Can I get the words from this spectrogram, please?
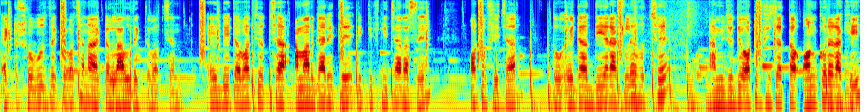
একটা সবুজ দেখতে পাচ্ছেন আর একটা লাল দেখতে পাচ্ছেন। এই দুইটা বাতি হচ্ছে আমার গাড়িতে একটি ফিচার আছে অটো ফিচার তো এটা দিয়ে রাখলে হচ্ছে আমি যদি অটো ফিচারটা অন করে রাখি,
